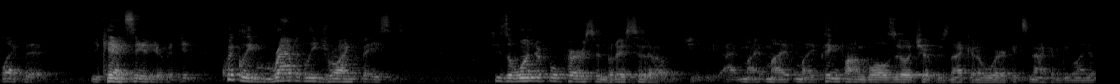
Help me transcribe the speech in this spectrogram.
like this. You can't see it here, but quickly, rapidly drawing faces. She's a wonderful person, but I said, oh, gee, I, my, my, my ping pong ball zoetrope is not going to work. It's not going to be lined up.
